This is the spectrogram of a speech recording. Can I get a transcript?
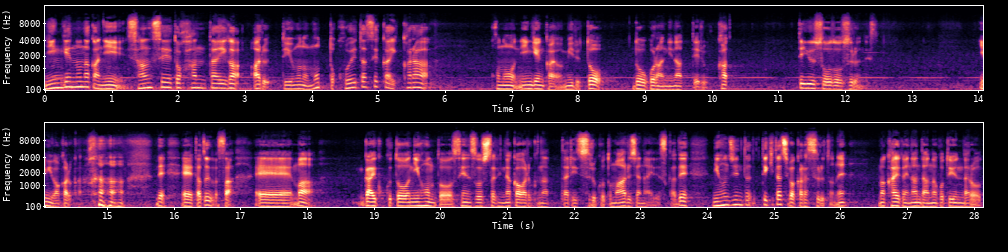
人間の中に賛成と反対があるっていうものをもっと超えた世界からこの人間界を見るとどうご覧になっているかっていう想像をするんです。意味わかるかな？で、えー、例えばさ、えー、まあ外国と日本と戦争したり仲悪くなったりすることもあるじゃないですか。で日本人的立場からするとねまあ、海外なんであんなこと言うんだろうって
